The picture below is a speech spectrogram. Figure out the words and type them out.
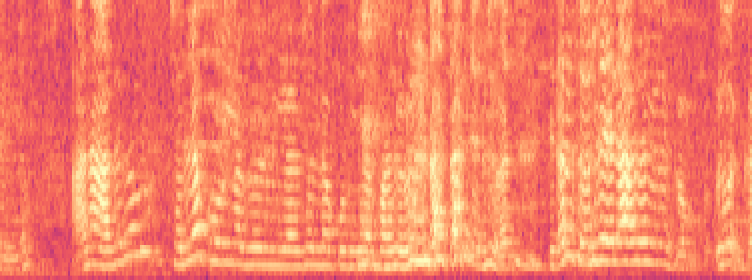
தெரியும். ஆனா அதுவும் சொல்லக்கூடிய கேள்விகள் சொல்லக்கூடிய பதில்கள் தான் சொல்லுவேன். சிலது சொல்ல இல்லாத இருக்கும். இருக்க.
